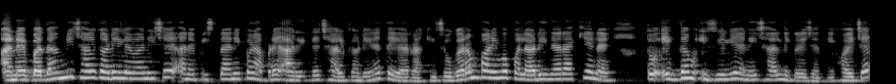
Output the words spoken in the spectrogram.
અને બદામની છાલ કાઢી લેવાની છે અને પિસ્તાની પણ આપણે આ રીતે છાલ કાઢીને તૈયાર રાખીશું. ગરમ પાણીમાં પલાળીને રાખીએ ને, તો એકદમ ઇઝીલી એની છાલ નીકળી જતી હોય છે.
